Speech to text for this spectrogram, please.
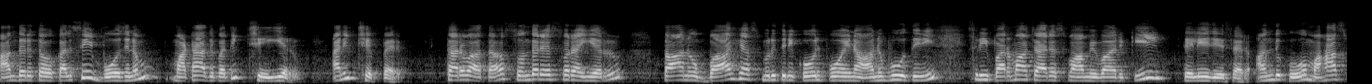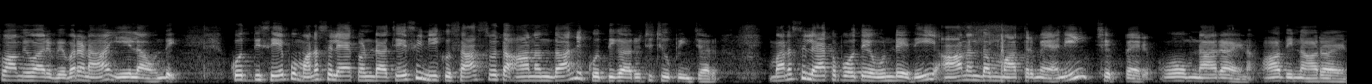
అందరితో కలిసి భోజనం మఠాధిపతి చెయ్యరు అని చెప్పారు. తర్వాత సుందరేశ్వర అయ్యర్ తాను బాహ్య స్మృతిని కోల్పోయిన అనుభూతిని శ్రీ పరమాచార్య స్వామి వారికి తెలియజేశారు. అందుకు మహాస్వామి వారి వివరణ ఇలా ఉంది. కొద్దిసేపు మనసు లేకుండా చేసి నీకు శాశ్వత ఆనందాన్ని కొద్దిగా రుచి చూపించారు. మనసు లేకపోతే ఉండేది ఆనందం మాత్రమే అని చెప్పారు. ఓం నారాయణ ఆది నారాయణ.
